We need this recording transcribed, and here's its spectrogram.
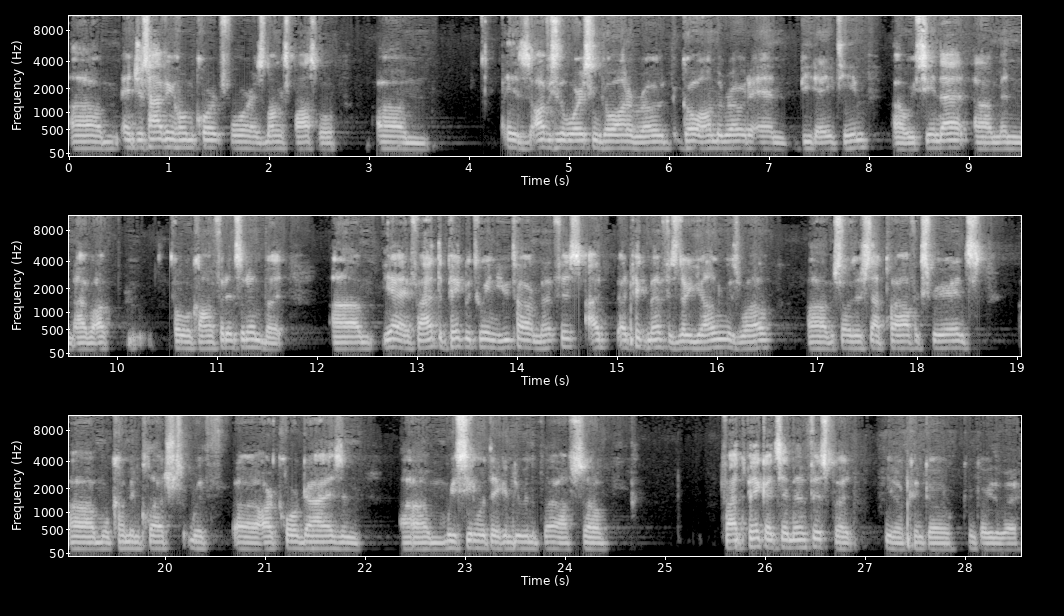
um, and just having home court for as long as possible um, is obviously the Warriors can go on a road, go on the road and beat any team. Uh, we've seen that, um, and I've total confidence in them. But um, yeah, if I had to pick between Utah or Memphis, I'd, I'd pick Memphis. They're young as well, um, so there's that playoff experience. Um, will come in clutch with uh, our core guys, and um, we've seen what they can do in the playoffs. So if I had to pick, I'd say Memphis, but you know, couldn't go couldn't go either way.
